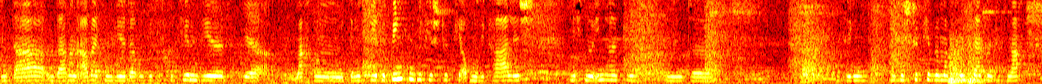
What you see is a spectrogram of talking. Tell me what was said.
Und, da, und daran arbeiten wir, darüber diskutieren wir. Wir machen mit der Musik, wir verbinden die vier Stücke auch musikalisch, nicht nur inhaltlich. Und äh, deswegen diese Stücke beim Aktionstheater, und das macht es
